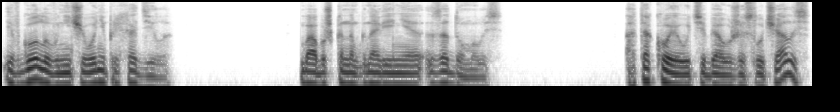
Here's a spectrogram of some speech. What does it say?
и в голову ничего не приходило. Бабушка на мгновение задумалась. «А такое у тебя уже случалось?»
